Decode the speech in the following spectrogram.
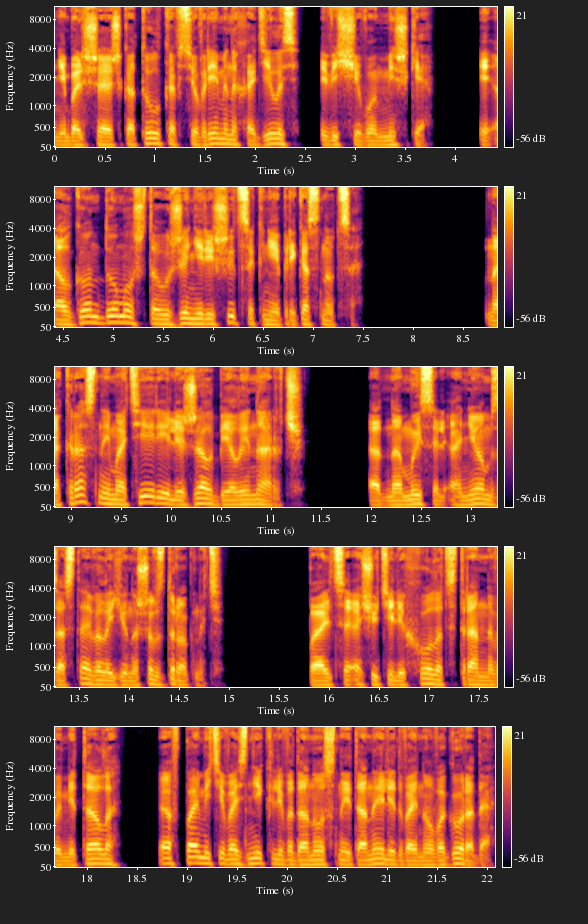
Небольшая шкатулка все время находилась в вещевом мешке, и Алгон думал, что уже не решится к ней прикоснуться. На красной материи лежал белый наруч. Одна мысль о нем заставила юношу вздрогнуть. Пальцы ощутили холод странного металла, а в памяти возникли водоносные тоннели двойного города.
